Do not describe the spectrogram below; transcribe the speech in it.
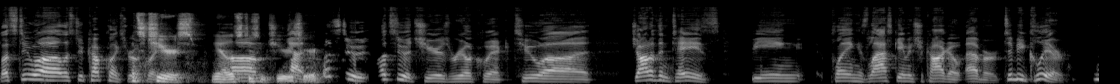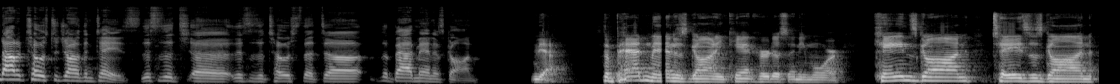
let's do uh let's do cup clinks real Let's quick. cheers. Yeah, let's do Um, some cheers yeah, here. Let's do let's do a cheers real quick to uh Jonathan Toews being playing his last game in Chicago ever. To be clear, not a toast to Jonathan Toews. This is a uh, this is a toast that uh, the bad man is gone. Yeah, the bad man is gone. He can't hurt us anymore. Kane's gone. Toews is gone.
